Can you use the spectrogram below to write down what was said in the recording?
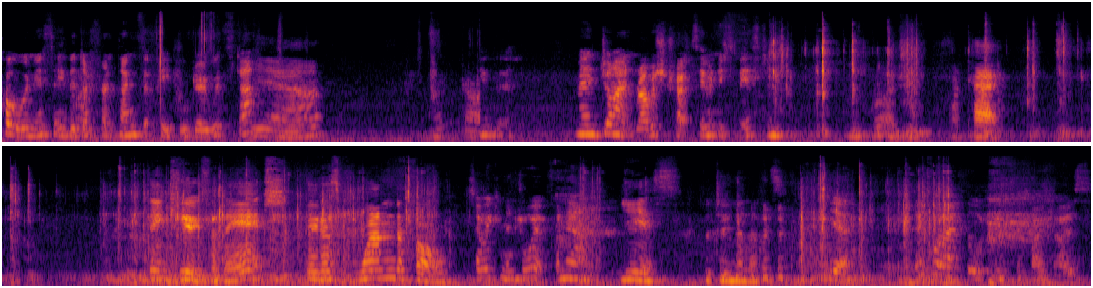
cool when you see the different things that people do with stuff. Yeah. There we go. Made giant rubbish trucks, haven't you, Sebastian? Good. Okay. Thank you for that. That is wonderful. So we can enjoy it for now. Yes, for two minutes. Yeah. That's what I thought with the photos.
